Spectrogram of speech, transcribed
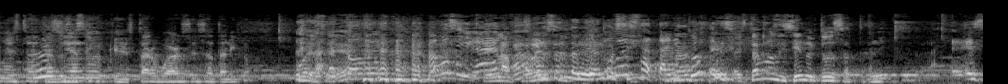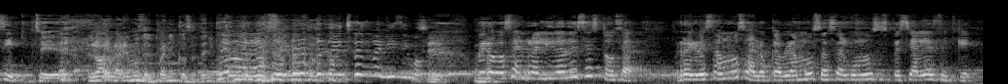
¿Me estás diciendo así. que Star Wars es satánico? Puede ser. Todo es- Vamos a llegar Es la a Ah, pues fuerza. todo es así. satánico. Ajá. Es- Estamos diciendo que todo es satánico. eh, sí. Sí, luego hablaremos del pánico satánico. No, no, no, de hecho es buenísimo. Sí. Pero, o sea, en realidad es esto, o sea, regresamos a lo que hablamos hace algunos especiales de que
